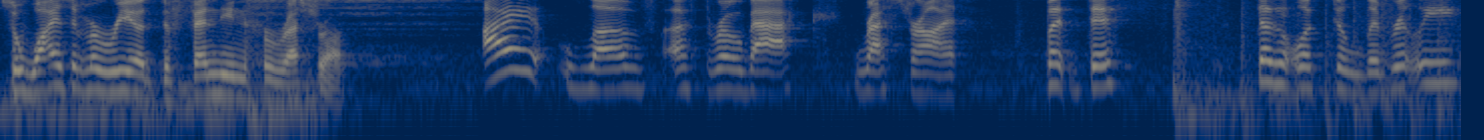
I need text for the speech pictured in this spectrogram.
So why isn't Maria defending her restaurant? I love a throwback restaurant, but this doesn't look deliberately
